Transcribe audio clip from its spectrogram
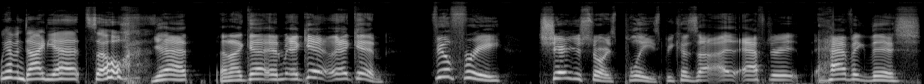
we haven't died yet, so Yet, and I get and again, again, feel free share your stories, please, because I, after having this.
